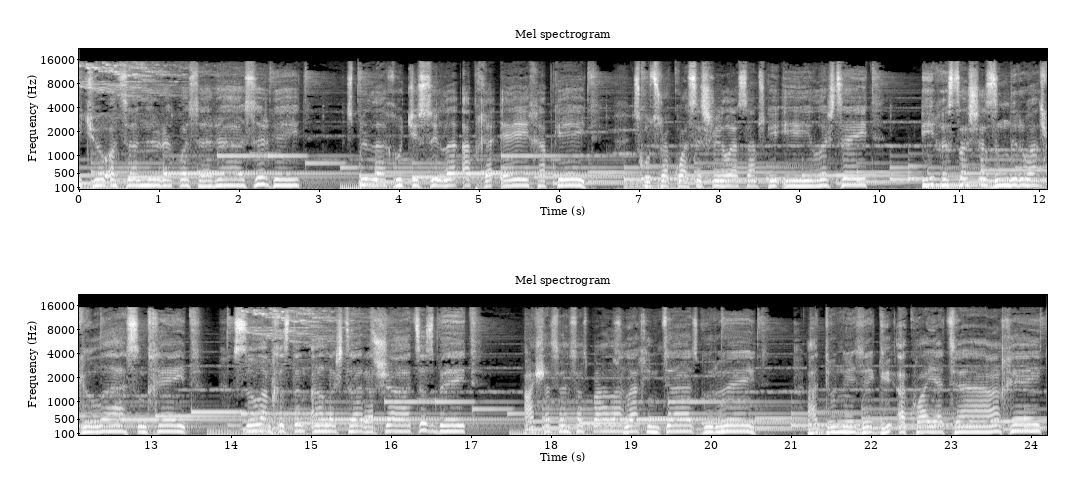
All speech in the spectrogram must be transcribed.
იჩო აცანრა ყვასარა სერგეით სპილა ხუჭი სილა აფხა ეხაფგეით სხუცრა ყვასე შრილა Иғыстан шазындырва Чгыласын хейт Сылан хыстын алаштара Шатсыз бейт Ашасын саспала Слахим таз гурвейт Адунезеги акваятан хейт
